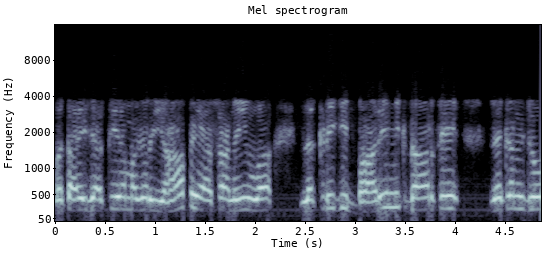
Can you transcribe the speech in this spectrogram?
بتائی جاتی ہے، مگر یہاں پہ ایسا نہیں ہوا۔ لکڑی کی بھاری مقدار تھی، لیکن جو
